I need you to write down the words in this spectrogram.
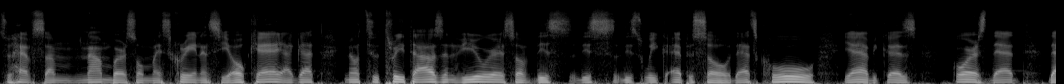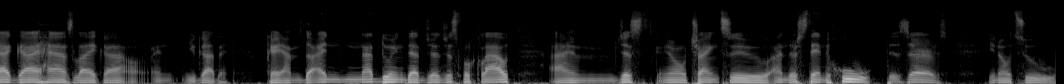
to have some numbers on my screen and see okay i got you know to 3000 viewers of this this this week episode that's cool yeah because course that that guy has like uh and you got it. Okay i'm i'm not doing that just, just for clout i'm just you know trying to understand who deserves you know to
